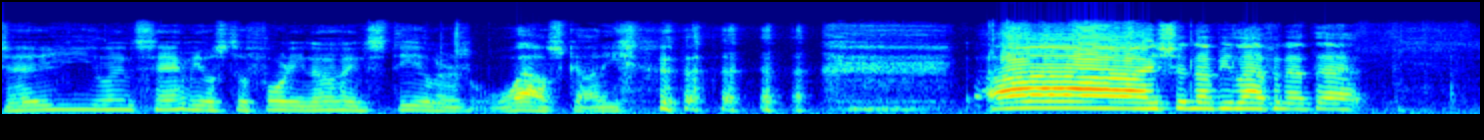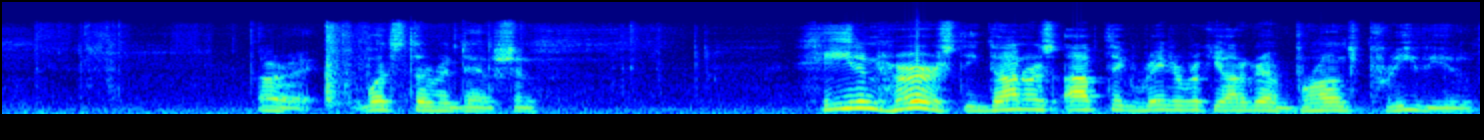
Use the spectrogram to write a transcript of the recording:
Jaylen Samuels to 49 Steelers. Wow, Scotty. ah, I should not be laughing at that. All right, what's the redemption? Hayden Hurst, the Donruss Optic Rated Rookie Autograph Bronze Preview.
